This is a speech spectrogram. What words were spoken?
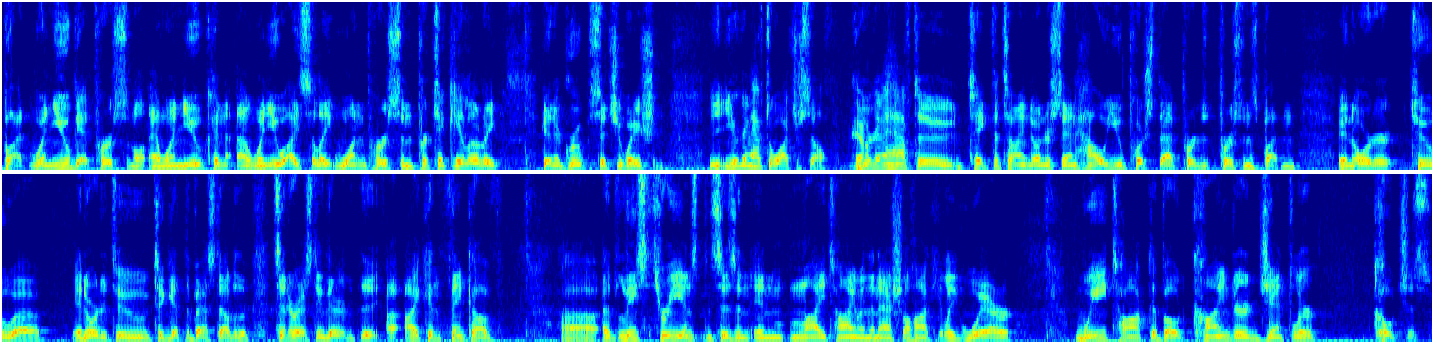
but when you get personal and when you can, uh, when you isolate one person, particularly in a group situation, you're going to have to watch yourself. Yeah. You're going to have to take the time to understand how you push that per- person's button in order to uh, in order to, to get the best out of them. It's interesting. There, I can think of uh, at least three instances in, in my time in the National Hockey League where we talked about kinder, gentler coaches.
